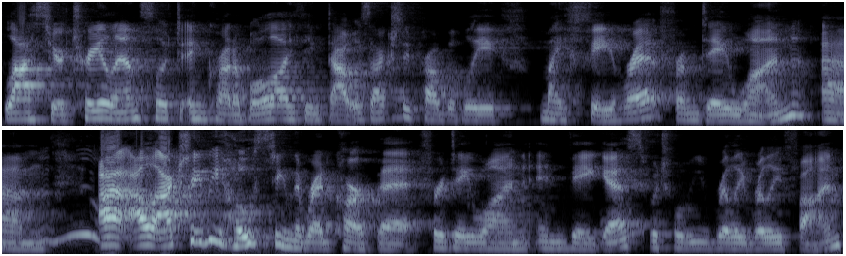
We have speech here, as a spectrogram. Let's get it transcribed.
last year. Trey Lance looked incredible. I think that was actually probably my favorite from day one. Um, I, will actually be hosting the red carpet for day one in Vegas, which will be really really fun.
